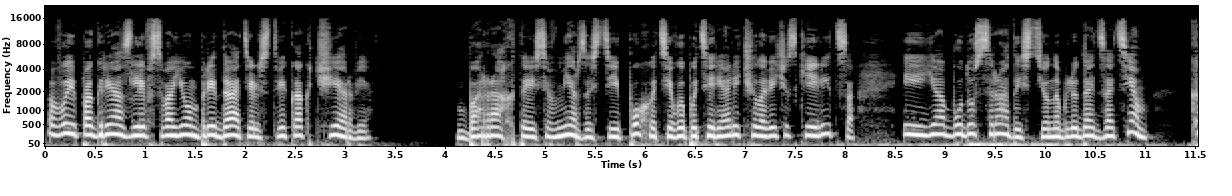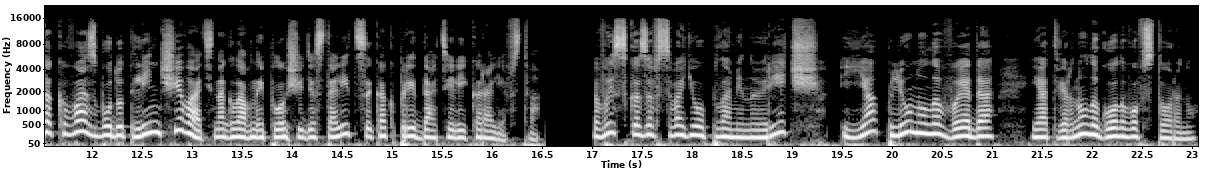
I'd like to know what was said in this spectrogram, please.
вы погрязли в своем предательстве, как черви!» Барахтаясь в мерзости и похоти, вы потеряли человеческие лица, и я буду с радостью наблюдать за тем, как вас будут линчевать на главной площади столицы как предателей королевства. Высказав свою пламенную речь, я плюнула в Эда и отвернула голову в сторону.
